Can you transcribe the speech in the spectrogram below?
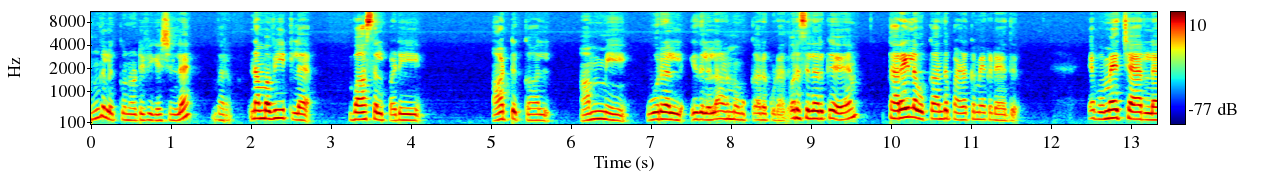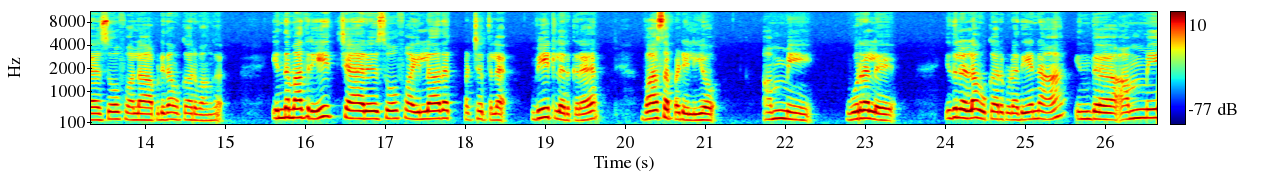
உங்களுக்கு நோட்டிஃபிகேஷனில் வரும். நம்ம வீட்டில் வாசல் படி ஆட்டுக்கால் அம்மி உரல் இதிலெல்லாம் நம்ம உட்காரக்கூடாது. ஒரு சிலருக்கு தரையில் உட்காந்து பழக்கமே கிடையாது. எப்போவுமே சேரில் சோஃபாவில் அப்படி தான் உட்காருவாங்க. இந்த மாதிரி சேரு சோஃபா இல்லாத பட்சத்தில் வீட்டில் இருக்கிற வாசப்படியிலையோ அம்மி உரல் இதிலெல்லாம் உட்காரக்கூடாது. ஏன்னா இந்த அம்மி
